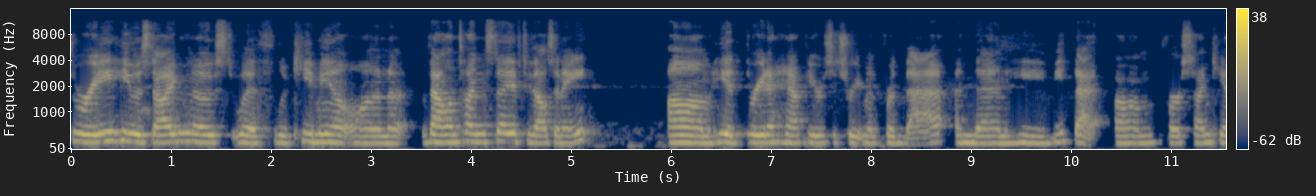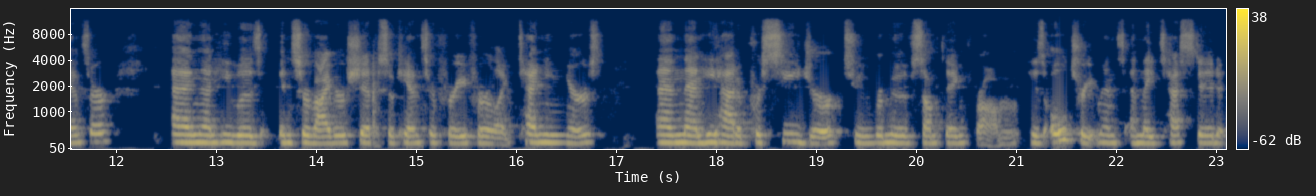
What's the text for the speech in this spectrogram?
three. He was diagnosed with leukemia on Valentine's Day of 2008. Um, he had three and a half years of treatment for that, and then he beat that um, first time cancer. And then he was in survivorship, so cancer free for like 10 years. And then he had a procedure to remove something from his old treatments, and they tested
